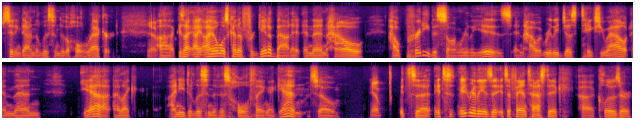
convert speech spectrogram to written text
sitting down to listen to the whole record, because uh, I, I I almost kind of forget about it, and then how how pretty this song really is, and how it really just takes you out, and then yeah, I like I need to listen to this whole thing again, so Yep. it's uh it's it really is a it's a fantastic uh closer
